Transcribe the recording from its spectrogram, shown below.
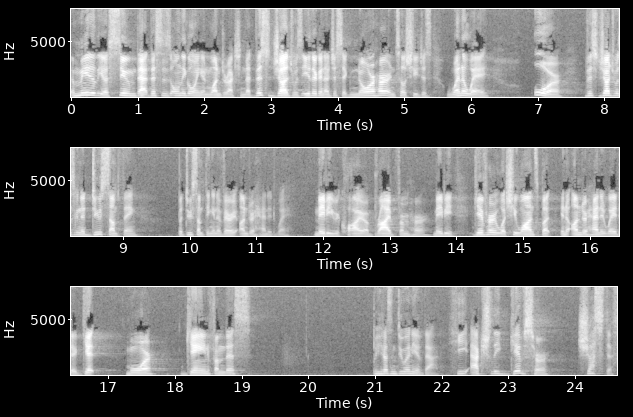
immediately assumed that this is only going in one direction, that this judge was either going to just ignore her until she just went away, or this judge was going to do something, but do something in a very underhanded way maybe require a bribe from her, maybe give her what she wants, but in an underhanded way to get more gain from this. But he doesn't do any of that. He actually gives her justice.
